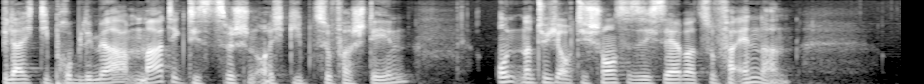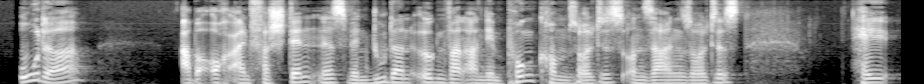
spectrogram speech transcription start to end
vielleicht die Problematik, die es zwischen euch gibt, zu verstehen und natürlich auch die Chance, sich selber zu verändern. Oder aber auch ein Verständnis, wenn du dann irgendwann an den Punkt kommen solltest und sagen solltest, hey,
